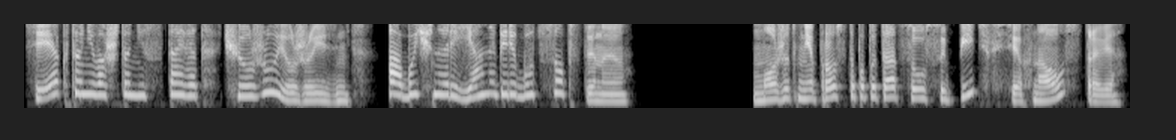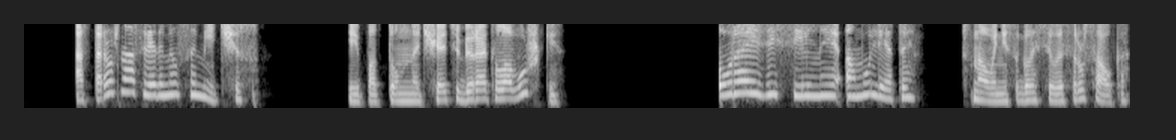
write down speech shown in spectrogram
Те, кто ни во что не ставят чужую жизнь, обычно рьяно берегут собственную. «Может, мне просто попытаться усыпить всех на острове?» — осторожно осведомился Митчес. «И потом начать убирать ловушки?» «У Райзи сильные амулеты», — снова не согласилась русалка.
